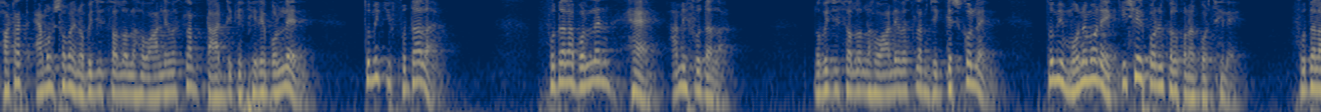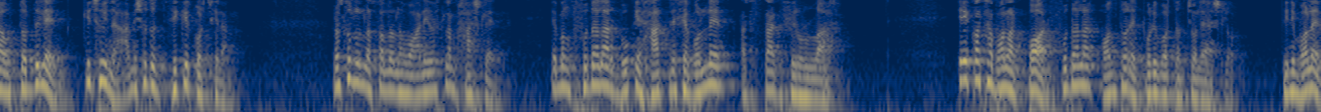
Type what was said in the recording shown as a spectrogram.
হঠাৎ এমন সময় নবীজি সাল্লু আলিউসলাম তার দিকে ফিরে বললেন, তুমি কি ফুদালা? ফুদালা বললেন হ্যাঁ আমি ফুদালা। নবীজি সাল্লু আলিউসলাম জিজ্ঞেস করলেন, তুমি মনে মনে কিসের পরিকল্পনা করছিলে? ফুদালা উত্তর দিলেন, কিছুই না, আমি শুধু জিকির করছিলাম। রসুল্লাহ সাল্লু আলিউসলাম হাসলেন এবং ফুদালার বুকে হাত রেখে বললেন আস্তাক ফিরুল্লাহ এ কথা বলার পর ফুদালার অন্তরে পরিবর্তন চলে আসলো। তিনি বলেন,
